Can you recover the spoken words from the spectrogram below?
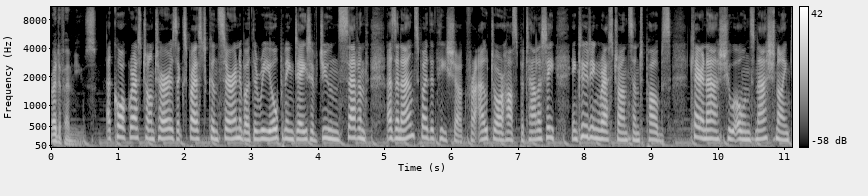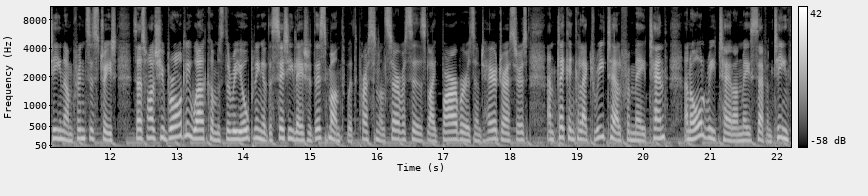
Red FM News. A Cork restaurateur has expressed concern about the reopening date of June 7th, as announced by the Taoiseach for outdoor hospitality, including restaurants and pubs. Claire Nash, who owns Nash 19 on Princes Street, says while she broadly welcomes the reopening of the city later this month with personal services like barbers and hairdressers and click and collect retail from May 10th and all retail on May 17th,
